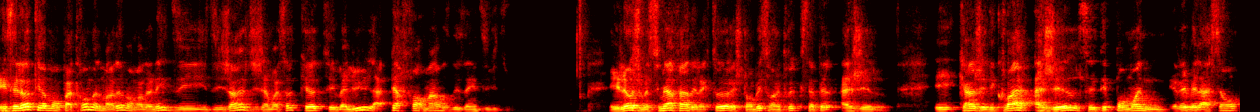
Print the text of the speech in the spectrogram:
et c'est là que mon patron m'a demandé à un moment donné, il dit, il dit Jean, j'aimerais ça que tu évalues la performance des individus. Et là, je me suis mis à faire des lectures et je suis tombé sur un truc qui s'appelle Agile. Et quand j'ai découvert Agile, c'était pour moi une révélation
